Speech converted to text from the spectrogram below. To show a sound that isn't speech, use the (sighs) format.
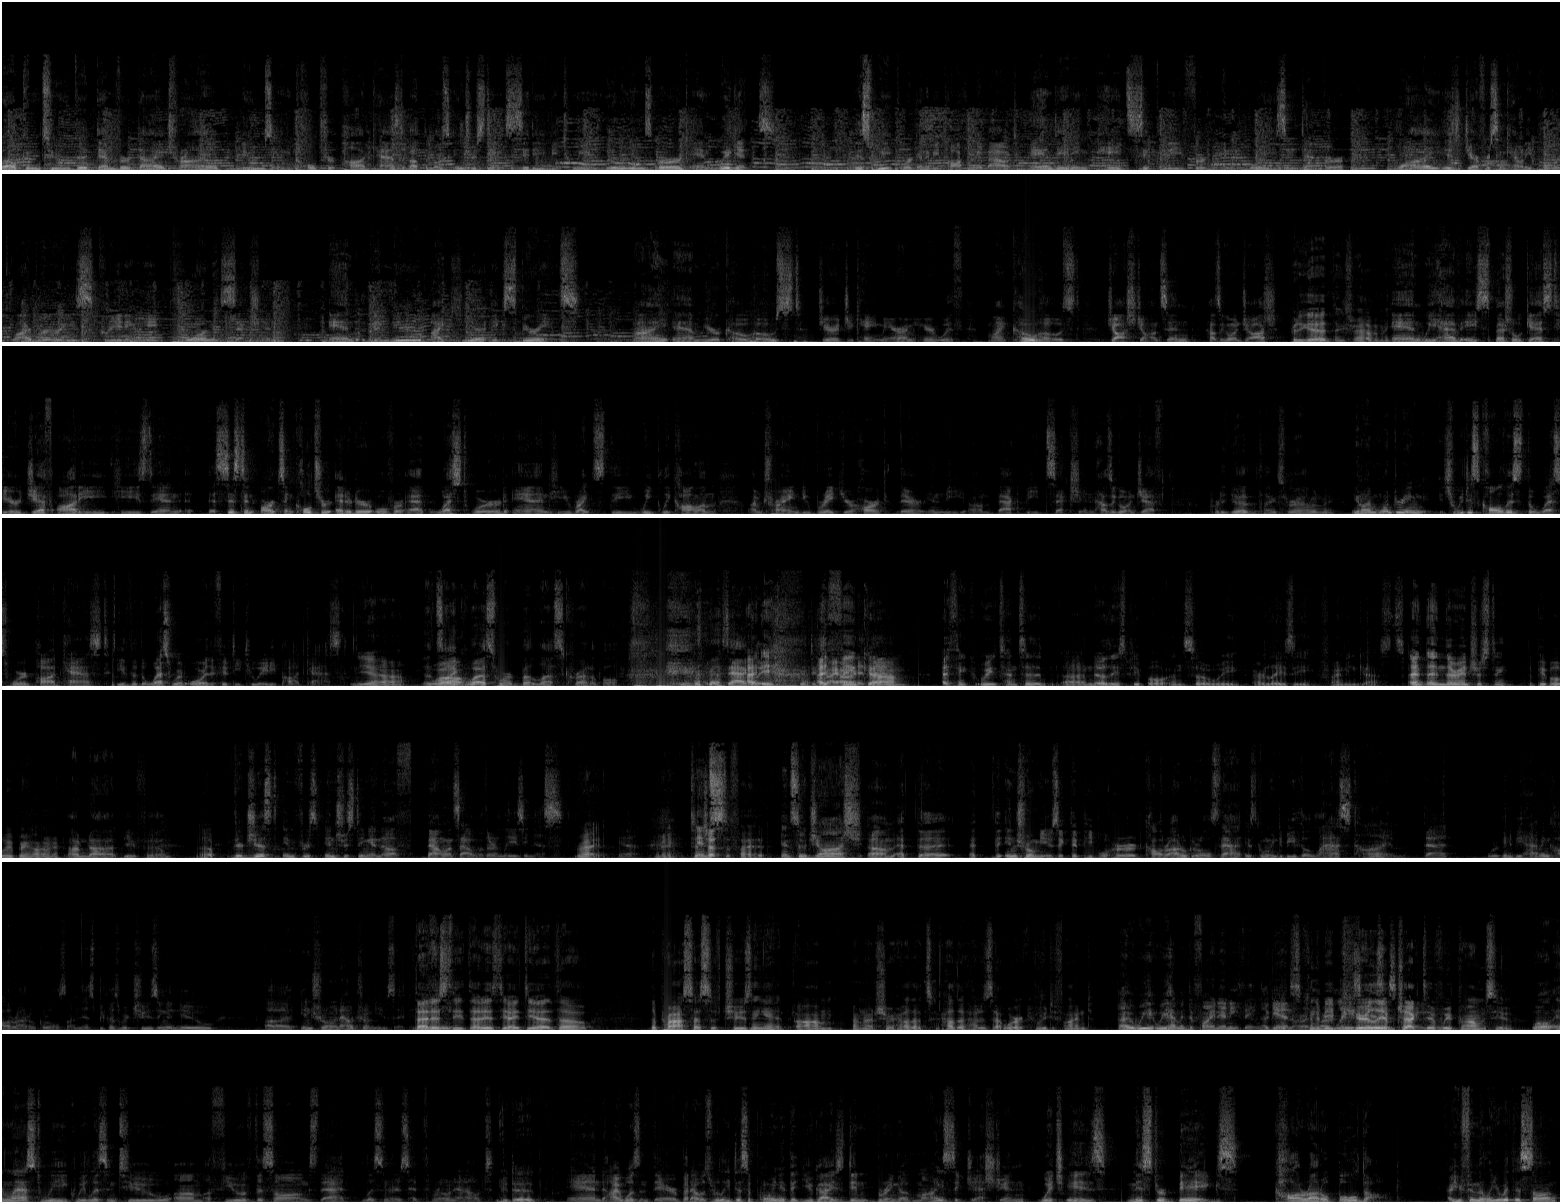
welcome to the Denver Diatribe news and culture podcast about the most interesting city between Williamsburg and Wiggins. This week, we're going to be talking about mandating paid sick leave for employees in Denver. Why is Jefferson County Public Libraries creating a porn section? And the new IKEA experience. I am your co host, Jared Jacang Maher. I'm here with my co host, Josh Johnson. How's it going, Josh? Pretty good. Thanks for having me. And we have a special guest here, Jeff Otte. He's an assistant arts and culture editor over at Westword, and he writes the weekly column, I'm Trying to Break Your Heart, there in the um, Backbeat section. How's it going, Jeff? Pretty good. Thanks for having me. You know, I'm wondering, should we just call this the Westword podcast? Either the Westword or the 5280 podcast? Yeah. It's well, like Westword, but less credible. (laughs) (laughs) exactly. I, I think um, I think we tend to uh, know these people, and so we are lazy finding guests. And, and they're interesting. The people we bring on are. I'm not. You fail. Up. They're just inf- interesting enough, balance out with our laziness. Right. Yeah. Right. To And s- justify it. And so, Josh, um, at the at the intro music that people heard, Colorado Girls, that is going to be the last time that we're going to be having Colorado Girls on this because we're choosing a new uh, intro and outro music. That is the that is the idea, though. The process of choosing it, um, I'm not sure how that's how the, how does that work? Have we defined? Uh, we we haven't defined anything. Again, it's going to be purely is objective. We promise you. Well, and last week we listened to um, a few of the songs that listeners had thrown out, We did. and I wasn't there, but I was really disappointed that you guys didn't bring up my suggestion, which is Mr. Big's, Colorado Bulldog. Are you familiar with this song?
